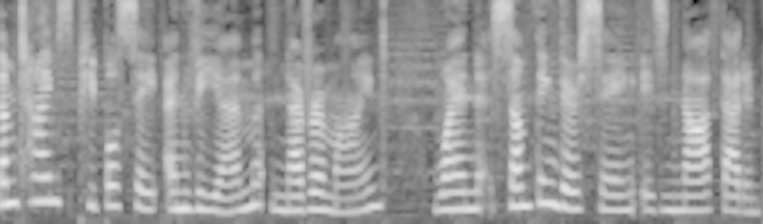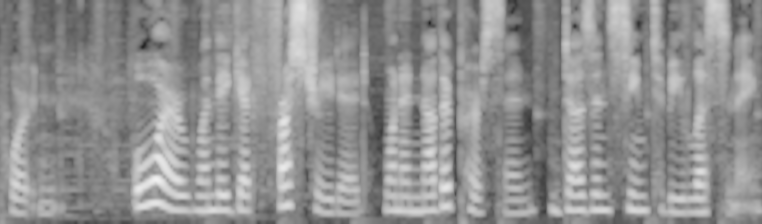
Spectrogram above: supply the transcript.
Sometimes people say NVM never mind when something they're saying is not that important, or when they get frustrated when another person doesn't seem to be listening.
